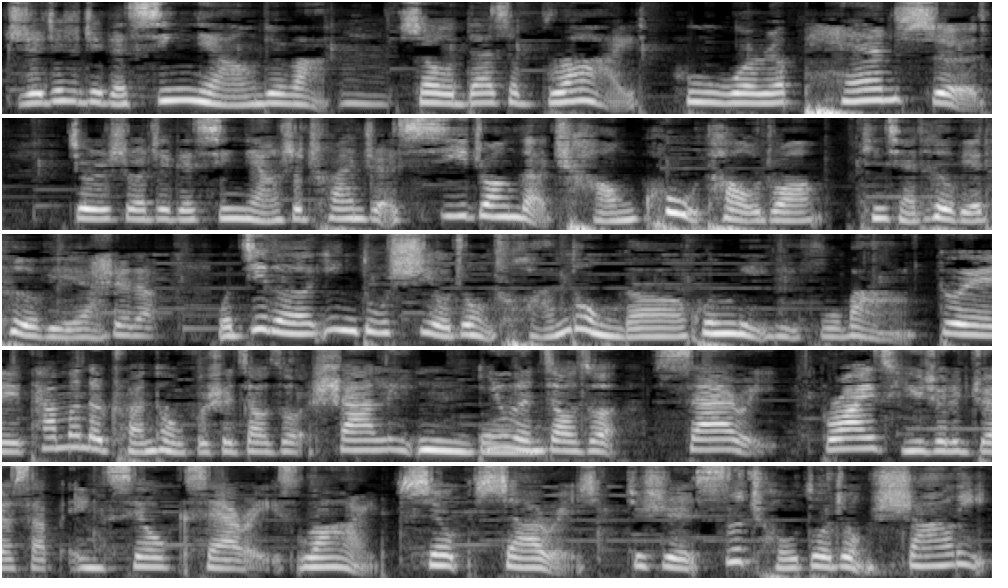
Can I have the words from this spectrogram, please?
指的就是这个新娘，对吧？嗯。So that's a bride who wore a pantsuit 就是说，这个新娘是穿着西装的长裤套装，听起来特别特别啊。是的，我记得印度是有这种传统的婚礼礼服吧？对，他们的传统服饰叫做纱丽，嗯，英文叫做 sari。Brides usually dress up in silk saris. Right, silk saris 就是丝绸做这种纱丽。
